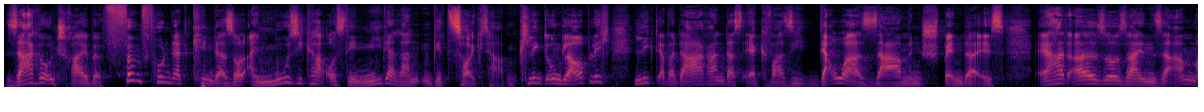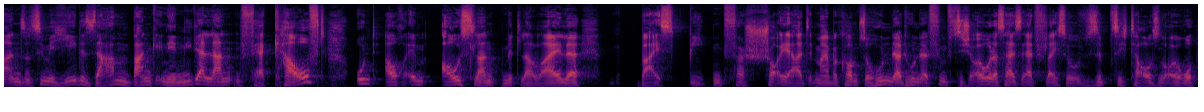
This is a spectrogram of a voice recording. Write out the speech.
Sage und schreibe, 500 Kinder soll ein Musiker aus den Niederlanden gezeugt haben. Klingt unglaublich, liegt aber daran, dass er quasi Dauersamenspender ist. Er hat also seinen Samen an so ziemlich jede Samenbank in den Niederlanden verkauft und auch im Ausland mittlerweile meistbietend verscheuert. Man bekommt so 100, 150 Euro, das heißt, er hat vielleicht so 70.000 Euro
